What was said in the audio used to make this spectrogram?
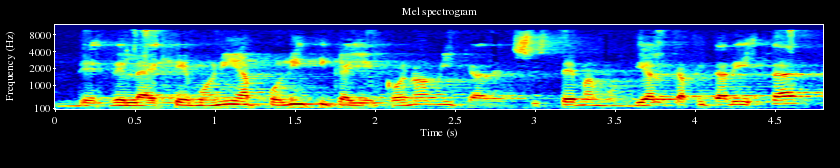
desde la hegemonía política y económica del sistema mundial capitalista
